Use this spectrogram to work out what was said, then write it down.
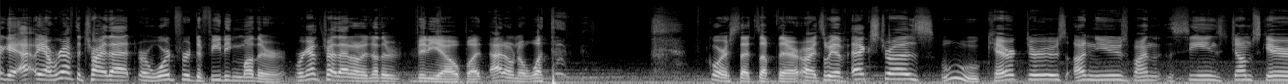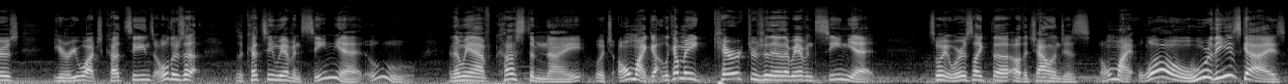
Okay, I, yeah, we're gonna have to try that. Reward for defeating Mother. We're gonna have to try that on another video, but I don't know what Of course, that's up there. All right, so we have extras. Ooh, characters, unused, behind the scenes, jump scares. You can rewatch cutscenes. Oh, there's a, there's a cutscene we haven't seen yet. Ooh. And then we have custom night, which, oh my god, look how many characters are there that we haven't seen yet. So wait, where's like the, oh, the challenges. Oh my, whoa, who are these guys?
